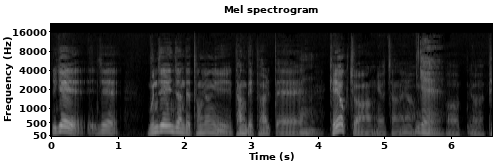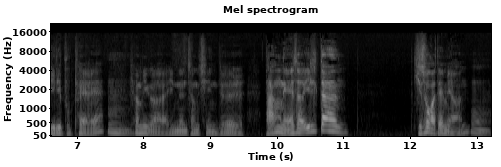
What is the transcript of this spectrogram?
이게 이제 문재인 전 대통령이 당 대표할 때 음. 개혁 조항이었잖아요. 예. 어, 어, 비리 부패 음. 혐의가 있는 정치인들 당 내에서 일단 기소가 되면 음.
